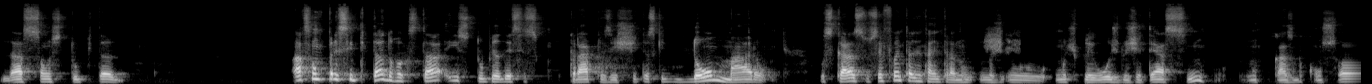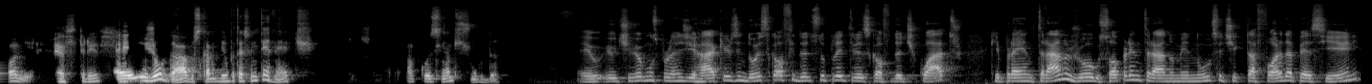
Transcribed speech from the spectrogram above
da ação estúpida. A ação precipitada do Rockstar e estúpida desses crackers e cheaters que domaram. Os caras, se você for tentar entrar no, no- no multiplayer hoje do GTA V, no caso do console, PS3. é injogável. Os caras derrubam até sua internet. É uma coisa assim absurda. Eu, eu tive alguns problemas de hackers em dois Call of Duty do Play 3, Call of Duty 4, que para entrar no jogo, só para entrar no menu, você tinha que estar tá fora da PSN,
